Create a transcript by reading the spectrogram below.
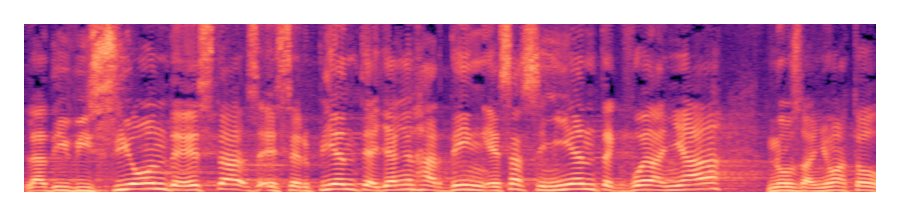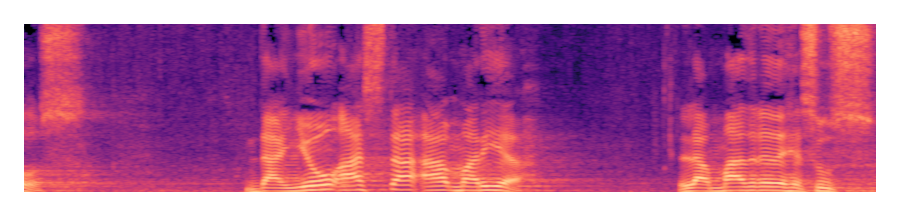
la división de esta eh, serpiente allá en el jardín, esa simiente que fue dañada, nos dañó a todos. Dañó hasta a María, la madre de Jesús.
